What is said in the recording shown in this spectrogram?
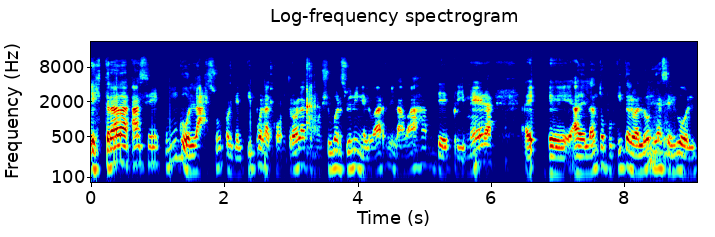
Estrada hace un golazo, porque el tipo la controla como Schubert Swing en el barrio y la baja de primera, eh, eh, adelanta un poquito el balón y hace el gol.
